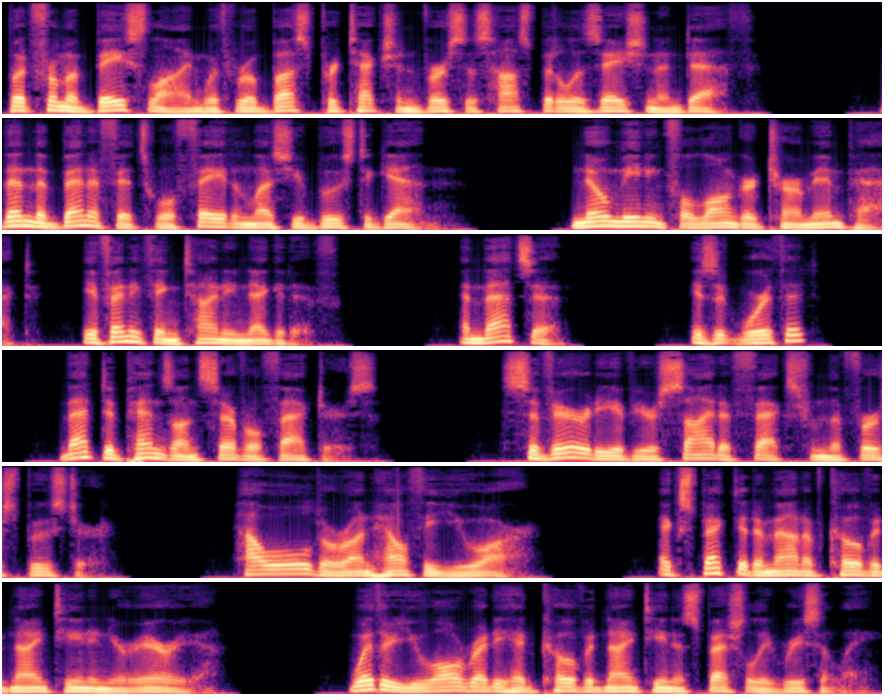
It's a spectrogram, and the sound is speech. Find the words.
But from a baseline with robust protection versus hospitalization and death. Then the benefits will fade unless you boost again. No meaningful longer term impact, if anything tiny negative. And that's it. Is it worth it? That depends on several factors. Severity of your side effects from the first booster. How old or unhealthy you are. Expected amount of COVID 19 in your area. Whether you already had COVID 19, especially recently.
